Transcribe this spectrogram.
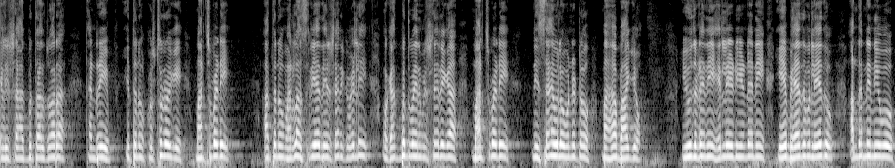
ఎలిషా అద్భుతాల ద్వారా తండ్రి ఇతను కుష్ఠరోగి మార్చబడి అతను మరలా సిరియా దేశానికి వెళ్ళి ఒక అద్భుతమైన మిషనరీగా మార్చబడి నీ సేవలో ఉండటం మహాభాగ్యం. యూదుడని హెల్లేడియుడని ఏ భేదము లేదు. అందరినీ నీవు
